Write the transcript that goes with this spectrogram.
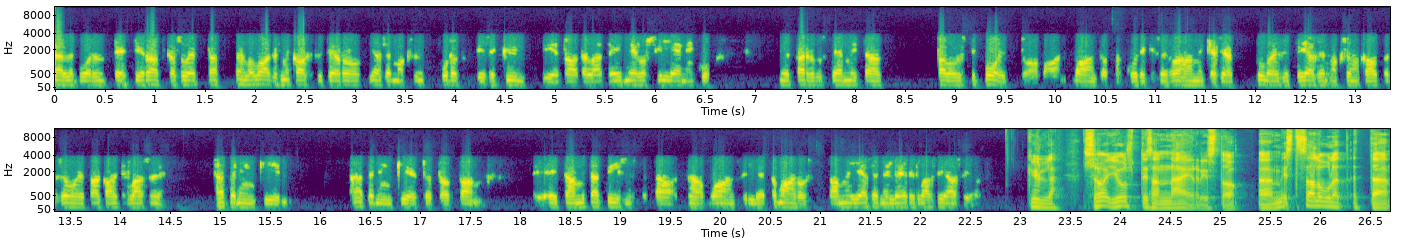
tälle vuodelle tehtiin ratkaisu, että meillä on aikaisemmin 20 euroa jäsenmaksu, nyt pudotettiin se kymppiin, että ajatellaan, että ei meillä ole silleen niin kuin, ei tarkoitus tehdä mitään taloudellisesti voittoa, vaan, vaan tota, kuitenkin se raha, mikä sieltä tulee sitten jäsenmaksujen kautta, niin se ohjataan kaikenlaiseen happeningiin, happeningiin että tota, ei tämä ole mitään bisnestä, tämä, tämä on vaan silleen, että mahdollistetaan meidän jäsenille erilaisia asioita. Kyllä. Se on justisan näin, Risto. Mistä sä luulet, että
